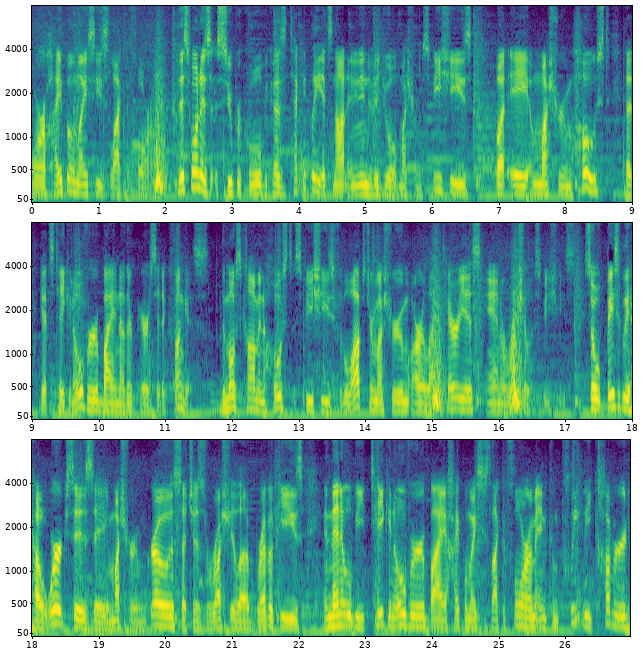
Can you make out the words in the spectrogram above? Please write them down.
or Hypomyces lactiflorum. This one is super cool because technically it's not an individual mushroom species, but a mushroom host that gets taken over by another parasitic fungus. The most common host species for the lobster mushroom are Lactarius and Russula species. So basically how it works is a mushroom grows, such as Russula brevipes, and then it will be taken over by Hypomyces lactiflorum and completely covered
